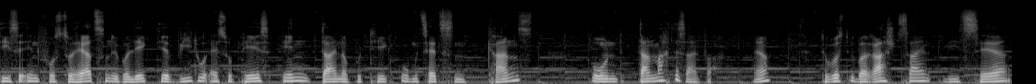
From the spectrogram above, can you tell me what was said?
diese Infos zu Herzen, überleg dir, wie du SOPs in deiner Boutique umsetzen kannst und dann mach es einfach. Ja? Du wirst überrascht sein, wie sehr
